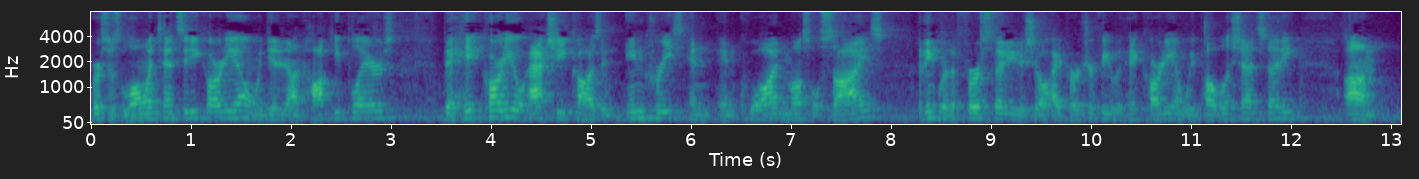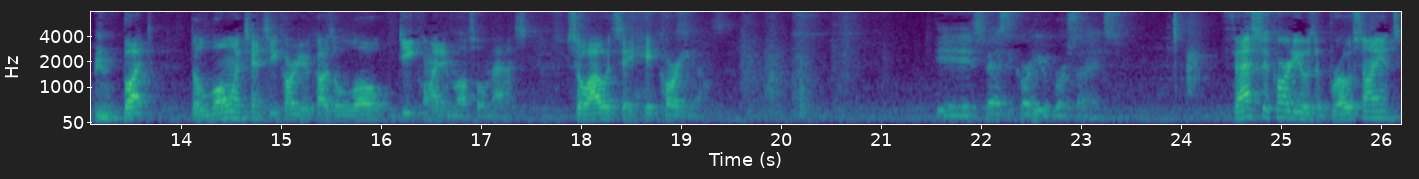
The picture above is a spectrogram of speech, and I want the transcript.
versus low intensity cardio, and we did it on hockey players. The HIIT cardio actually caused an increase in, in quad muscle size. I think we're the first study to show hypertrophy with HIIT cardio, and we published that study. Um, but the low intensity cardio caused a low decline in muscle mass. So I would say HIIT cardio. Is fasted cardio bro science? Fasted cardio is a bro science.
